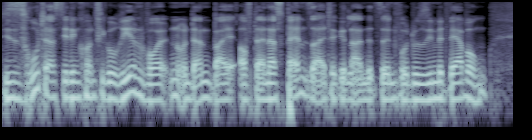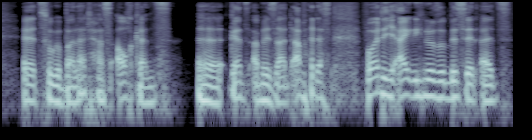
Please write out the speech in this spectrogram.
dieses Routers, die den konfigurieren wollten und dann bei, auf deiner Spam-Seite gelandet sind, wo du sie mit Werbung äh, zugeballert hast. Auch ganz, äh, ganz amüsant. Aber das wollte ich eigentlich nur so ein bisschen als,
